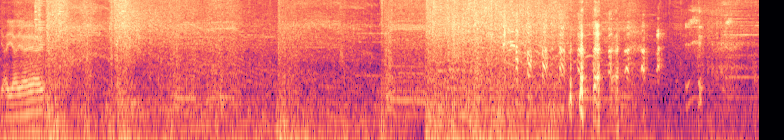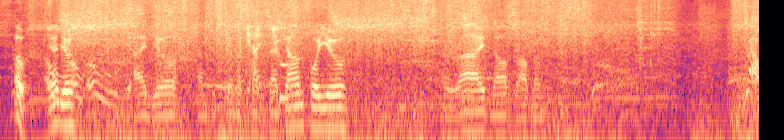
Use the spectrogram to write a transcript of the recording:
Yeah, yeah, yeah, yeah. oh, behind oh, you. Oh, oh, You. I'm just gonna cut that down for you. Alright, no problem. Wow.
